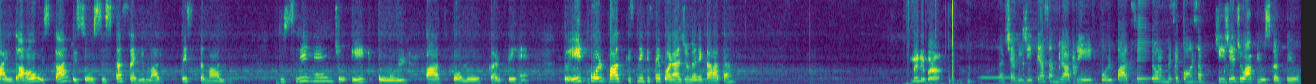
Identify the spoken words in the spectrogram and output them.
फ़ायदा हो उसका रिसोर्सेस का सही मार्ग पे इस्तेमाल हो। दूसरे हैं जो एट फोल्ड पाथ फॉलो करते हैं। तो एट फोल्ड पाथ किसने किसने पढ़ा जो मैंने कहा था? मैंने पढ़ा। अच्छा विजय क्या समझा आपने एट फोल्ड पाथ से? तो उनमें से कौन सा चीज़ है जो आप यूज़ करते हो?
